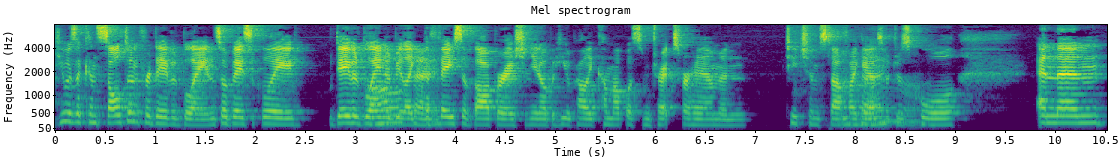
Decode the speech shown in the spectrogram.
he was a consultant for David Blaine. So basically, David Blaine would be like the face of the operation, you know, but he would probably come up with some tricks for him and teach him stuff, I guess, which is cool. And then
